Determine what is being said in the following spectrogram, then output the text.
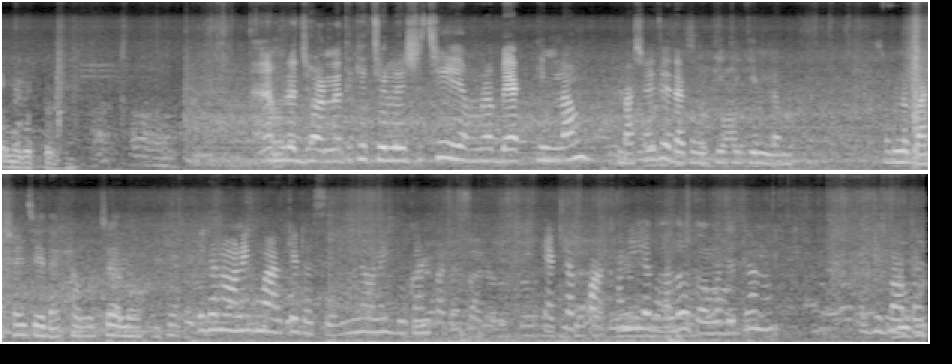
কর্মকর্তা আমরা ঝর্ণা থেকে চলে এসেছি আমরা ব্যাগ কিনলাম বাসায় যেয়ে দেখাবো কি কি কিনলাম। আমরা বাসায় যেয়ে দেখাবো চলো। এখানে অনেক মার্কেট আছে মানে অনেক দোকানপাট আছে। একটা পাখা নিলে ভালো হতো আমাদের জানো? এই যে বাতাস।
